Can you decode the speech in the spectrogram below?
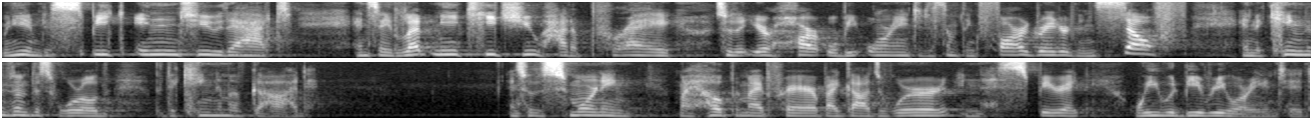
We need him to speak into that and say, Let me teach you how to pray so that your heart will be oriented to something far greater than self and the kingdoms of this world, but the kingdom of God. And so this morning, my hope and my prayer by God's word and his spirit, we would be reoriented.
